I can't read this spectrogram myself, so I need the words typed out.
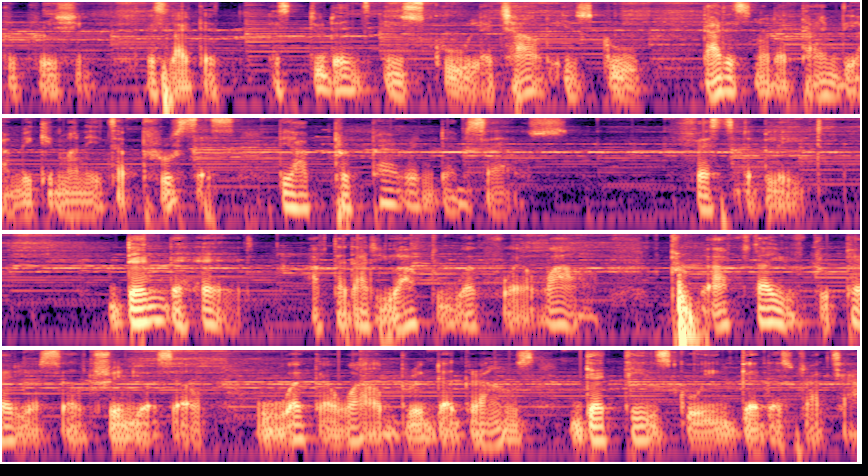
preparation it's like a a student in school, a child in school, that is not a time they are making money. It's a process. They are preparing themselves. First the blade, then the head. After that, you have to work for a while. After you've prepared yourself, train yourself, work a while, break the grounds, get things going, get the structure.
